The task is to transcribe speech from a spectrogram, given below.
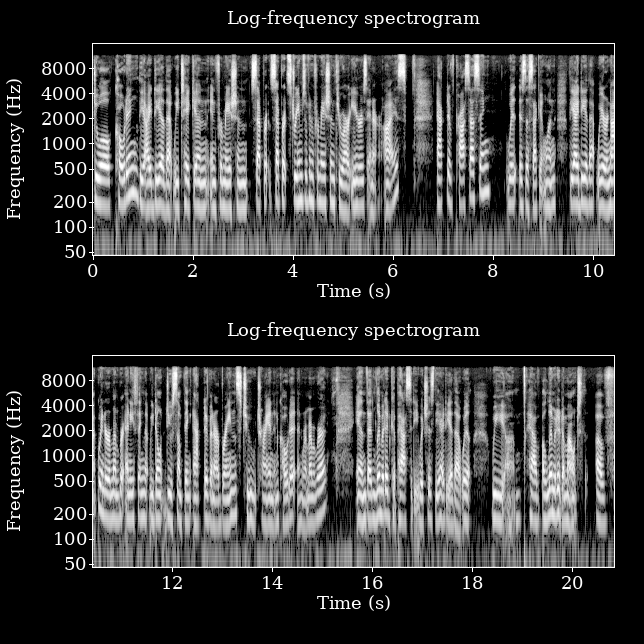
Dual coding, the idea that we take in information, separate, separate streams of information through our ears and our eyes. Active processing is the second one. The idea that we are not going to remember anything that we don't do something active in our brains to try and encode it and remember it. And then limited capacity, which is the idea that we'll, we um, have a limited amount of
